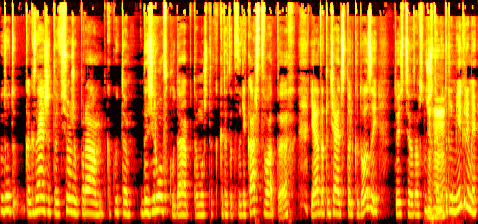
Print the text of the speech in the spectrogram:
ну, тут, как знаешь, это все же про какую-то дозировку, да, потому что как это, это лекарство от э, яд отличается только дозой. То есть, э, там, в случае uh-huh. с компьютерными играми,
